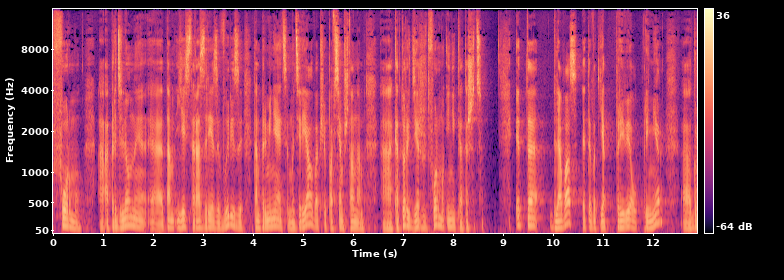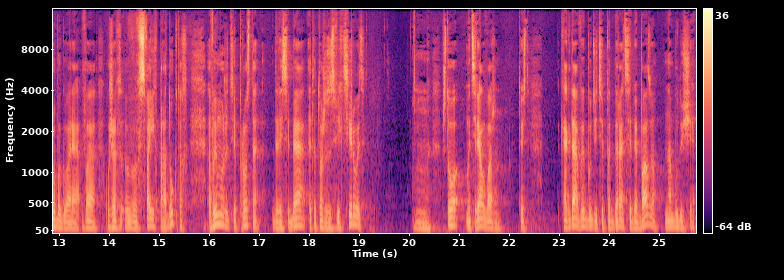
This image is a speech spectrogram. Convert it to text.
форму, а, определенные, э, там есть разрезы, вырезы, там применяется материал вообще по всем штанам, а, который держит форму и не катышится. Это для вас, это вот я привел пример, а, грубо говоря, в, уже в, в своих продуктах, вы можете просто для себя это тоже зафиксировать, что материал важен. То есть когда вы будете подбирать себе базу на будущее,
